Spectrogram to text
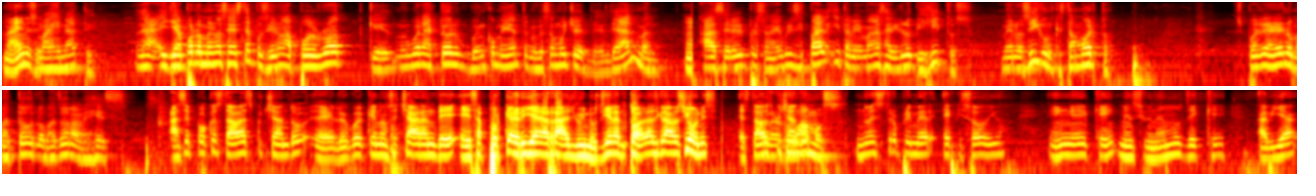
imagínese. Imagínate. O sea, y ya por lo menos a este pusieron a Paul Rudd, que es muy buen actor, buen comediante, me gusta mucho el, el de Ant-Man, a ser el personaje principal y también van a salir los viejitos. Menos Egon, que está muerto. Spoiler lo mató, lo mató a la vejez. Hace poco estaba escuchando, eh, luego de que nos echaran de esa porquería de radio y nos dieran todas las grabaciones, estaba escuchando robamos. nuestro primer episodio en el que mencionamos de que había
